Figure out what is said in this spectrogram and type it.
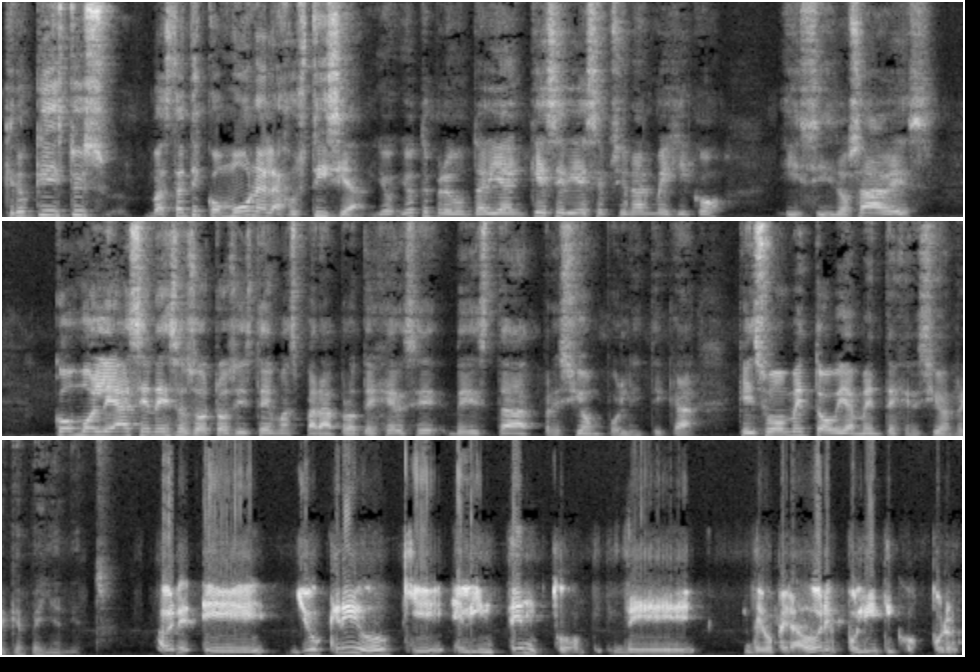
creo que esto es bastante común a la justicia. Yo, yo te preguntaría en qué sería excepcional México, y si lo sabes, ¿Cómo le hacen esos otros sistemas para protegerse de esta presión política que en su momento obviamente ejerció Enrique Peña Nieto? A ver, eh, yo creo que el intento de, operadores políticos por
